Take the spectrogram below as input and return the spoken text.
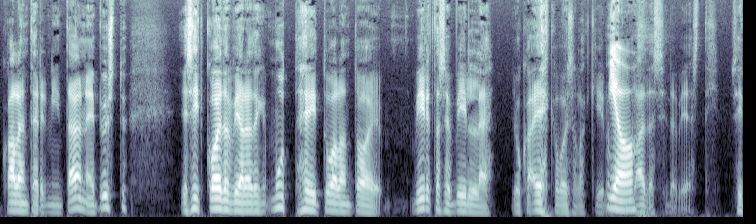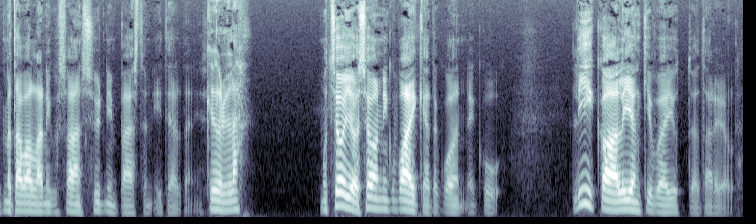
kalenteri niin täynnä, ei pysty. Ja sitten koitan vielä jotenkin, mutta hei, tuolla on toi Virtasen Ville, joka ehkä voisi olla kiinnostunut, laita sitä viestiä. Sitten mä tavallaan niin kuin saan synnin päästön itseltäni. kyllä. Mutta se on jo, se on niin kuin vaikeaa, kun on niin kuin liikaa liian kivoja juttuja tarjolla.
